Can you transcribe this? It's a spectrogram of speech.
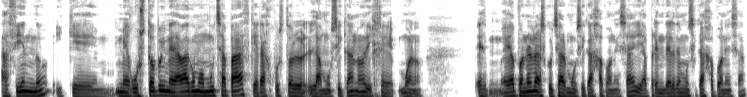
haciendo y que me gustó y me daba como mucha paz, que era justo la música, ¿no? Dije, bueno, eh, me voy a poner a escuchar música japonesa y aprender de música japonesa.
